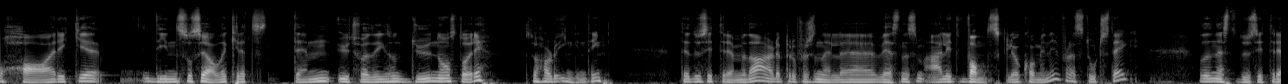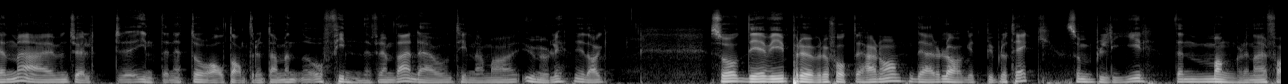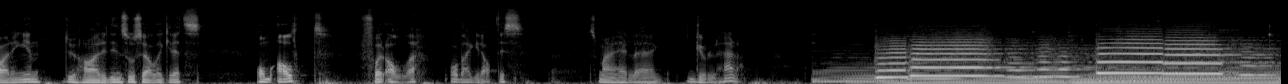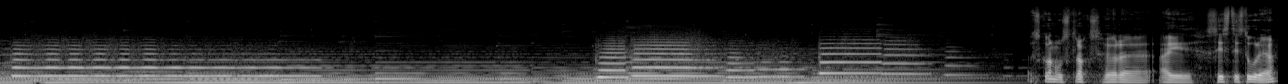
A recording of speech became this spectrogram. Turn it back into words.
Og har ikke din sosiale krets den utfordringen som du nå står i, så har du ingenting. Det du sitter igjen med da, er det profesjonelle vesenet som er litt vanskelig å komme inn i, for det er et stort steg. Og det neste du sitter igjen med, er eventuelt eh, internett og alt annet rundt deg. Men å finne frem der, det er jo tilnærmet umulig i dag. Så det vi prøver å få til her nå, det er å lage et bibliotek som blir den manglende erfaringen du har i din sosiale krets om alt for alle, og det er gratis. Som er hele gullet her, da. Skal nå straks høre ei siste historie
